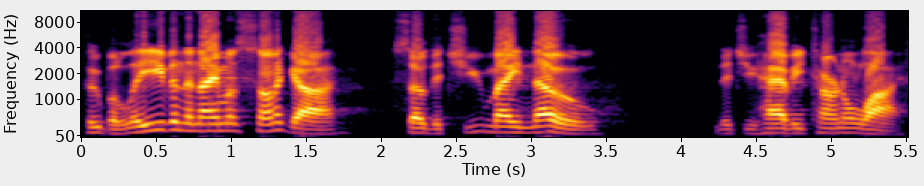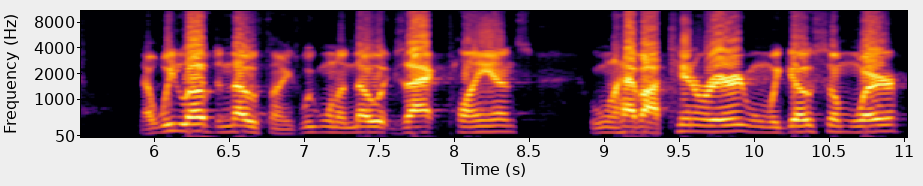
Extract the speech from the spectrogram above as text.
who believe in the name of the Son of God, so that you may know that you have eternal life. Now, we love to know things. We want to know exact plans. We want to have itinerary when we go somewhere.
